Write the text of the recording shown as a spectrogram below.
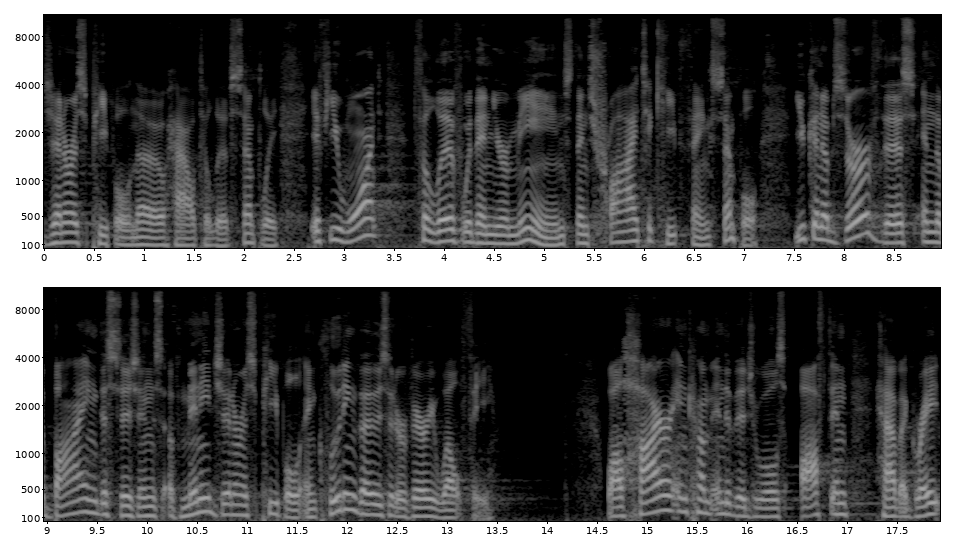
Generous people know how to live simply. If you want to live within your means, then try to keep things simple. You can observe this in the buying decisions of many generous people, including those that are very wealthy. While higher income individuals often have a great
